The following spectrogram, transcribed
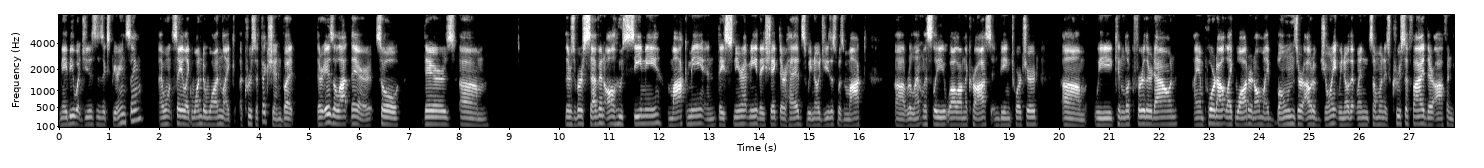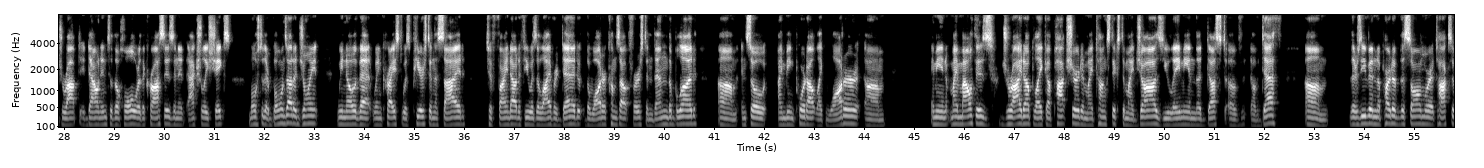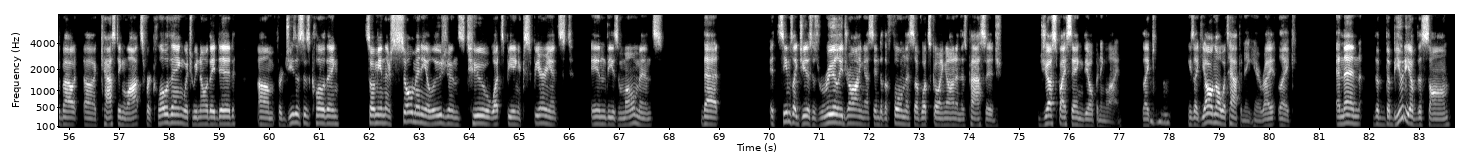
maybe what Jesus is experiencing. I won't say like one to one like a crucifixion, but there is a lot there. So there's um there's verse 7 all who see me mock me and they sneer at me they shake their heads. We know jesus was mocked uh, relentlessly while on the cross and being tortured. Um, we can look further down. I am poured out like water and all my bones are out of joint. We know that when someone is crucified they're often dropped down into the hole where the cross is and it actually shakes most of their bones out of joint. We know that when christ was pierced in the side to find out if he was alive or dead. The water comes out first and then the blood. Um, and so I'm being poured out like water. Um, I mean, my mouth is dried up like a potsherd and my tongue sticks to my jaws. You lay me in the dust of, of death. Um, there's even a part of the psalm where it talks about uh, casting lots for clothing, which we know they did um, for Jesus's clothing. So, I mean, there's so many allusions to what's being experienced in these moments that it seems like Jesus is really drawing us into the fullness of what's going on in this passage just by saying the opening line. Like, mm-hmm. he's like, y'all know what's happening here, right? Like, and then the the beauty of the psalm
